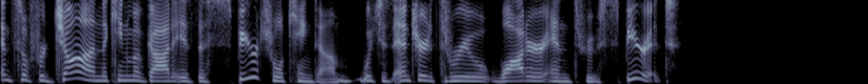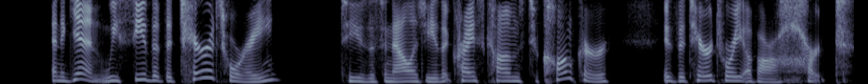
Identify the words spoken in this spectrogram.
And so for John, the kingdom of God is the spiritual kingdom, which is entered through water and through spirit. And again, we see that the territory, to use this analogy, that Christ comes to conquer is the territory of our heart.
